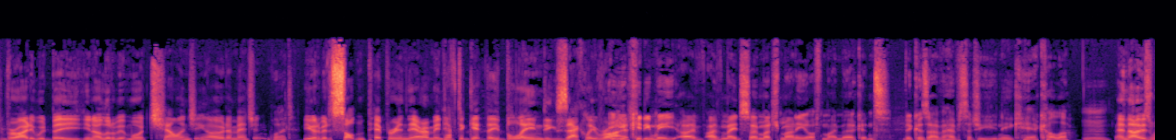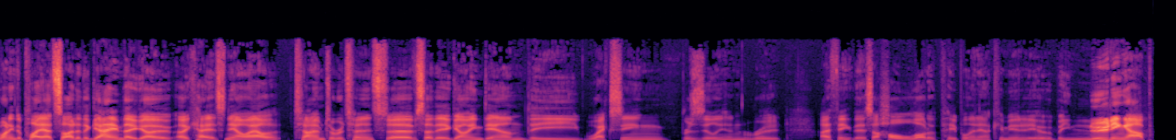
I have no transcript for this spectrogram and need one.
variety would be you know a little bit more challenging, I would imagine. What? You got a bit of salt and pepper in there. I mean, you have to get the blend exactly right. Are you kidding me? I've, I've made so much money off my merkins because I have such a unique hair colour. Mm. And those wanting to play outside of the game, they go, okay, it's now our time to return serve. So they're going down the waxing Brazilian route. I think there's a whole lot of people in our community who will be nuding up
